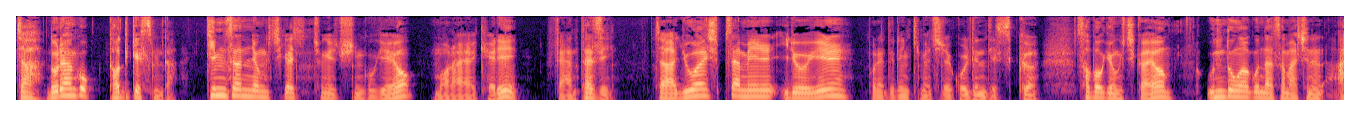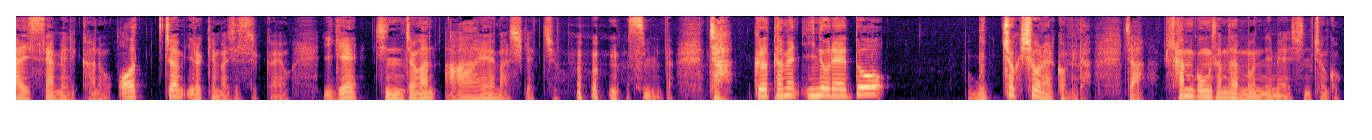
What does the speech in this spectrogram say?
자, 노래 한 곡 더 듣겠습니다. 김선영 씨가 신청해 주신 곡이에요. 머라이어 캐리, 판타지. 자, 6월 13일 일요일 보내드린 김현철의 골든디스크. 서보경 씨가요. 운동하고 나서 마시는 아이스 아메리카노. 어쩜 이렇게 맛있을까요? 이게 진정한 아아의 맛이겠죠. 맞습니다. 자, 그렇다면 이 노래도 무척 시원할 겁니다. 자, 3033번님의 신청곡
